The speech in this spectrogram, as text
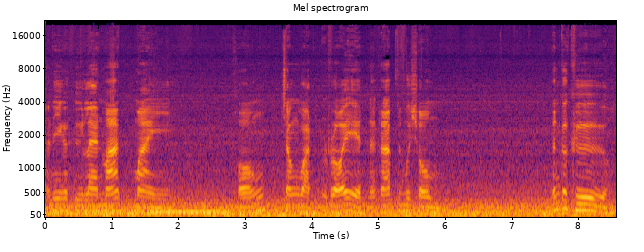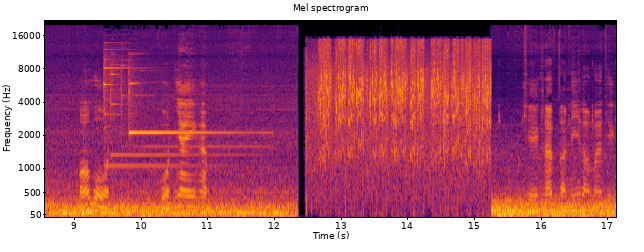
อันนี้ก็คือแลนด์มาร์คใหม่ ของจังหวัดร้อยเอ็ดนะครับท่านผู้ชม นั่นก็คือหอโบสถ์โบสถ์ใหญ่ครับโอเคครับตอนนี้เรามาถึง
